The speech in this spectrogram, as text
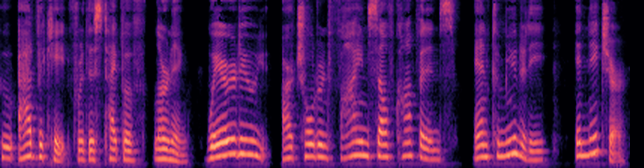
who advocate for this type of learning? Where do our children find self confidence and community in nature?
